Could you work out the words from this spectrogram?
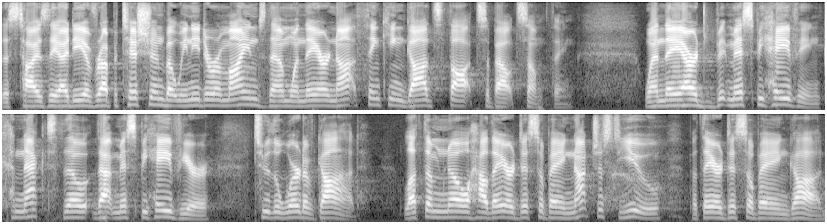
This ties the idea of repetition, but we need to remind them when they are not thinking God's thoughts about something. When they are misbehaving, connect the, that misbehavior to the Word of God. Let them know how they are disobeying not just you, but they are disobeying God.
